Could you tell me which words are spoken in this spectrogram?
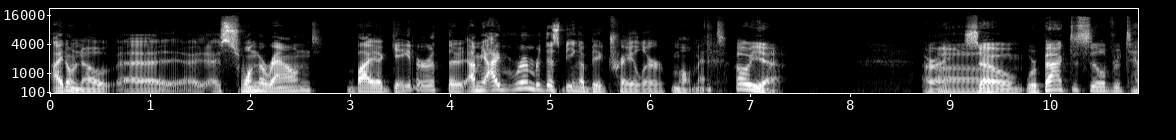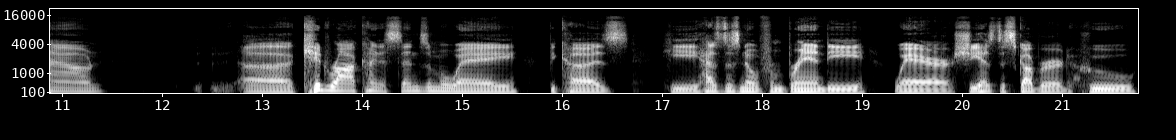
I don't know, uh, swung around by a gator. The, I mean, I remember this being a big trailer moment. Oh yeah. All right. so Um, we're back to Silvertown. Uh Kid Rock kind of sends him away because he has this note from Brandy where she has discovered who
